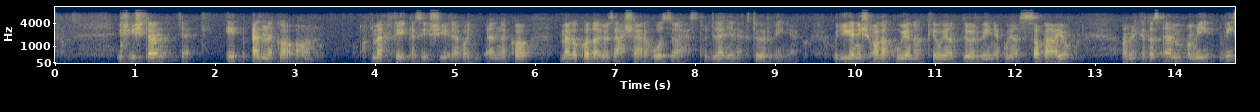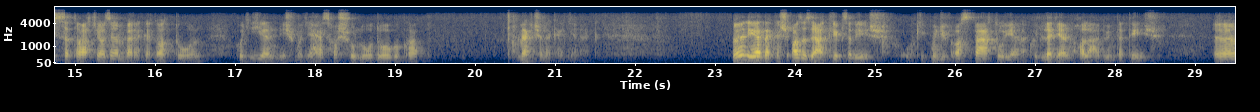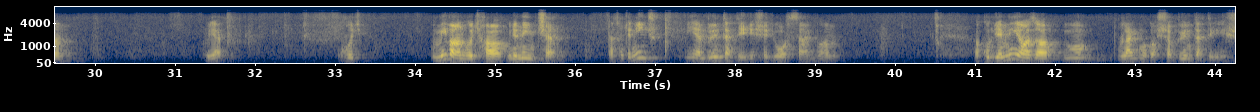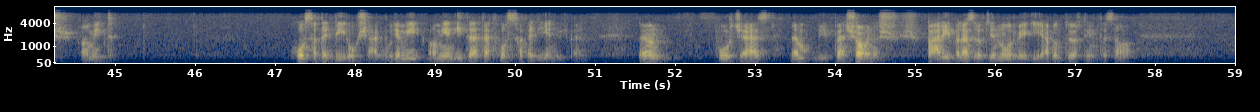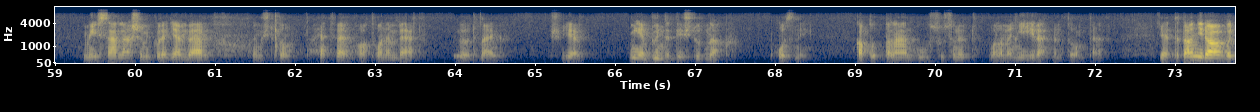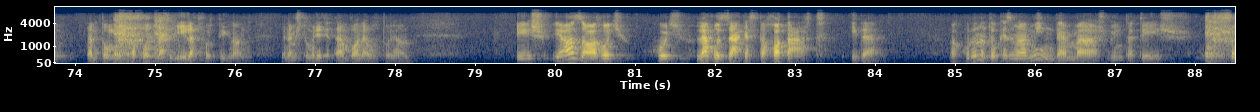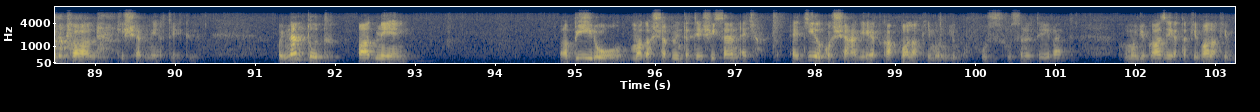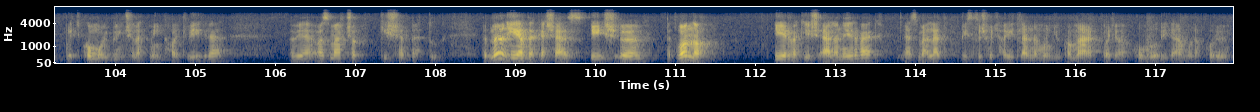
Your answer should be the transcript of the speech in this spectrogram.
És Isten ugye, épp ennek a, a, a megfékezésére, vagy ennek a megakadályozására hozza ezt, hogy legyenek törvények. Hogy igenis alakuljanak ki olyan törvények, olyan szabályok, amiket az em, ami visszatartja az embereket attól, hogy ilyen és vagy ehhez hasonló dolgokat megcselekedjenek. Nagyon érdekes az az elképzelés, akik mondjuk azt pártolják, hogy legyen halálbüntetés, ugye, hogy mi van, hogyha ugye nincsen? Tehát, hogyha nincs ilyen büntetés egy országban, akkor ugye mi az a legmagasabb büntetés, amit hozhat egy bíróság, vagy ami, amilyen ítéletet hozhat egy ilyen ügyben. Nagyon furcsa ez, nem éppen sajnos pár évvel ezelőtt ugye Norvégiában történt ez a mészárlás, amikor egy ember, nem is tudom, 70-60 embert ölt meg, és ugye milyen büntetést tudnak hozni. Kapott talán 20-25 valamennyi évet, nem tudom. Tehát, tehát annyira, vagy nem tudom, hogy kapott, lehet, hogy életfogytiglant, de nem is tudom, hogy egyetem van-e ott olyan. És ugye azzal, hogy, hogy lehozzák ezt a határt ide, akkor onnantól kezdve már minden más büntetés sokkal kisebb mértékű. Hogy nem tud adni a bíró magasabb büntetés, hiszen egy, egy gyilkosságért kap valaki mondjuk 20-25 évet, akkor mondjuk azért, aki valaki egy komoly bűncselekményt hajt végre, az már csak kisebbet tud. Tehát nagyon érdekes ez, és tehát vannak érvek és ellenérvek ez mellett. Biztos, hogy ha itt lenne mondjuk a Márk vagy a Komlódi Gámor, akkor ő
